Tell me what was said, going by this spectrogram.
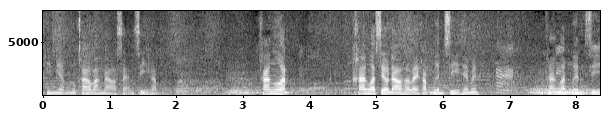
พรีเมียมลูกค้าวางดาวแสนสี่ครับ ค่างวดค่างวดเซลล์ดาวเท่าไหร่ครับหมื่นสี่ใช่ไหมค่ะค่างวดหมื่นสี่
